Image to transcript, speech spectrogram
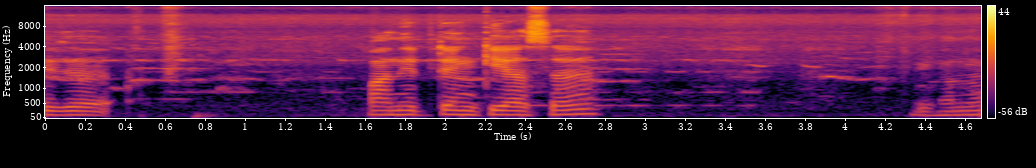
এই যে পানির ট্যাঙ্কি আছে। এখানে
